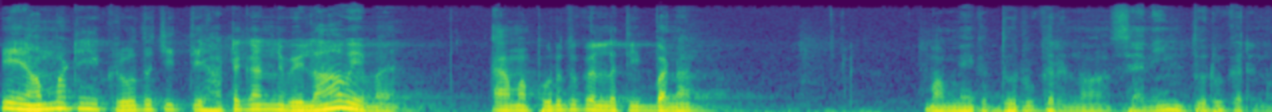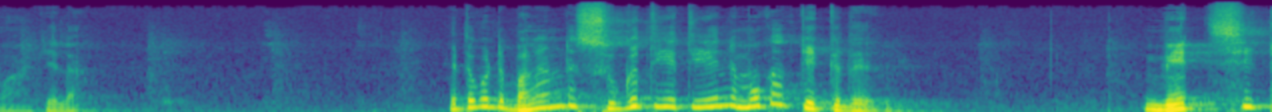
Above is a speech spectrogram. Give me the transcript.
ඒ අම්මට මේ ක්‍රෝධ චිත්තේ හටගන්න වෙලාවෙම ආම පුරුදු කරලා තිබ්බනම් මම මේක දුරු කරනවා සැනින් දුරු කරනවා කියලා. එතකොට බලන්න සුගතිය තියෙන මොකක් එක්කද? මෙත්සිතත්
